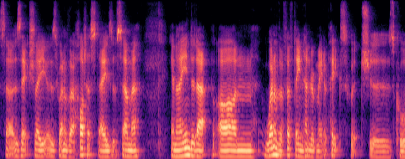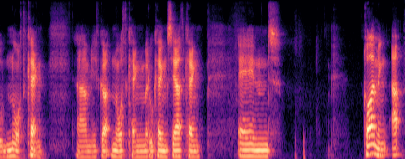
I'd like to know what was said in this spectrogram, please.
So it was actually it was one of the hottest days of summer, and I ended up on one of the 1500 meter peaks, which is called North King. Um, you've got North King, Middle King, South King and climbing up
